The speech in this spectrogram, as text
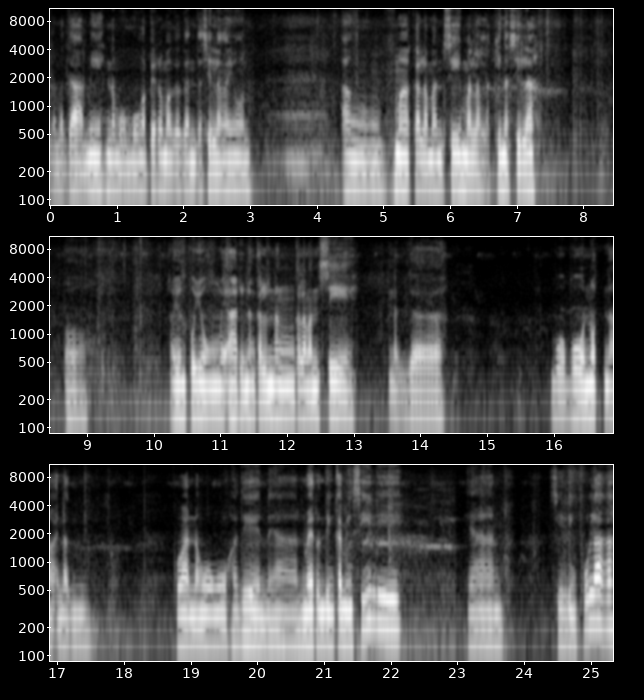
Na madami, namumunga pero magaganda sila ngayon. Ang mga kalamansi, malalaki na sila. Oh. Ayun po yung may-ari ng, kal ng kalamansi. Nag ah, bobonot na nag kuha nangunguha din. Yan mayroon din kaming sili. Yan siling pula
